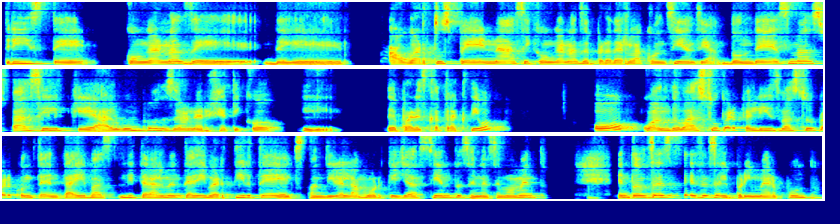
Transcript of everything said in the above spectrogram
triste, con ganas de, ahogar tus penas y con ganas de perder la conciencia, donde es más fácil que algún proceso energético te parezca atractivo, o cuando vas súper feliz, vas súper contenta y vas literalmente a divertirte, a expandir el amor que ya sientes en ese momento. Entonces, ese es el primer punto,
